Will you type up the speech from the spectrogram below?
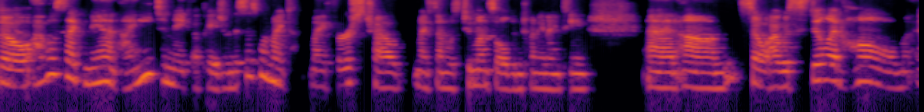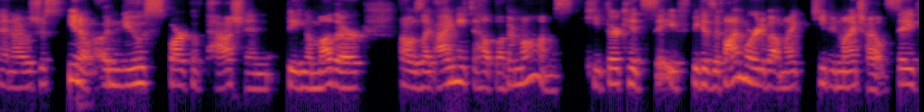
So yeah. I was like, man, I need to make a page. And this is when my my first child, my son was two months old in 2019, and um, so I was still at home and I was just, you know, a new spark of passion being a mother. I was like, I need to help other moms keep their kids safe because if I'm worried about my keeping my child safe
